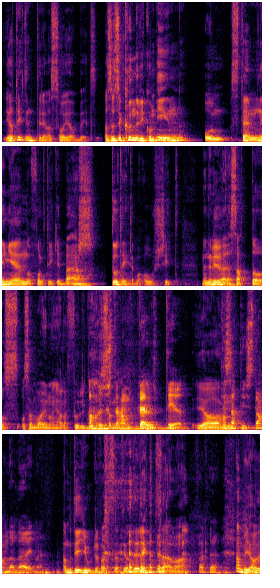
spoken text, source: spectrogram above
Jag tyckte inte det var så jobbigt. Alltså sekunder vi kom in och stämningen och folk dricker bärs. Då tänkte jag bara oh shit. Men när vi väl satte oss och sen var det någon jävla full Ja gubbe just som... det, han välte er. Ja, Det han, satte ju standard där inne. ja, men det gjorde faktiskt att jag direkt så här bara... Fuck det. Ja, men jag,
